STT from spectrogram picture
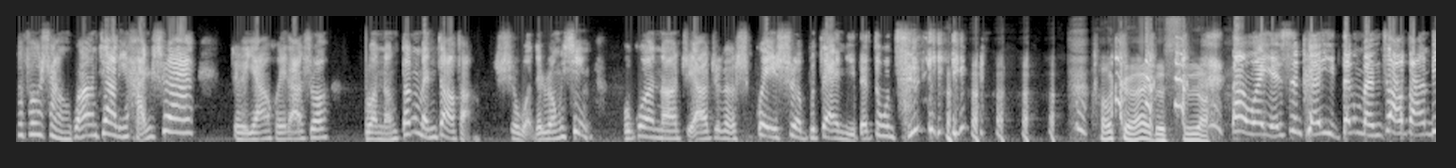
能否赏光驾临寒舍啊？”这个羊回答说：“若能登门造访，是我的荣幸。不过呢，只要这个贵社不在你的肚子里。” 好可爱的诗啊！那我也是可以登门造访的，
